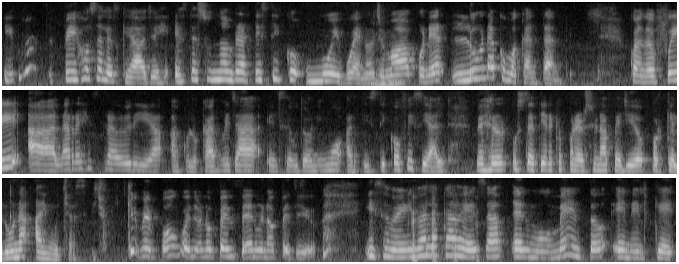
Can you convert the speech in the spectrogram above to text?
y mm, fijo se les quedaba. Yo dije, este es un nombre artístico muy bueno. Yo me voy a poner Luna como cantante. Cuando fui a la registraduría a colocarme ya el seudónimo artístico oficial, me dijeron, usted tiene que ponerse un apellido porque Luna hay muchas. Y yo, ¿qué me pongo? Yo no pensé en un apellido. Y se me vino a la cabeza el momento en el que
